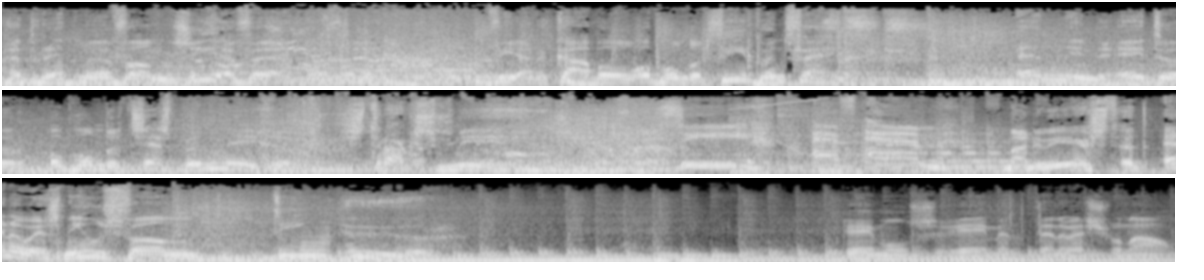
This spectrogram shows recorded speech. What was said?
het ritme van ZFM. Via de kabel op 104.5. En in de ether op 106.9. Straks meer. ZFM. Maar nu eerst het NOS nieuws van 10 uur. Raymond Seré met het NOS-journaal.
